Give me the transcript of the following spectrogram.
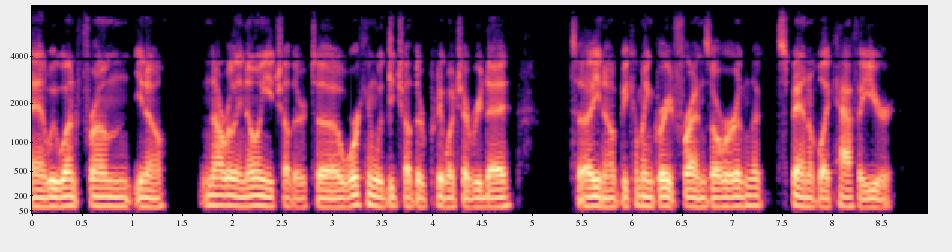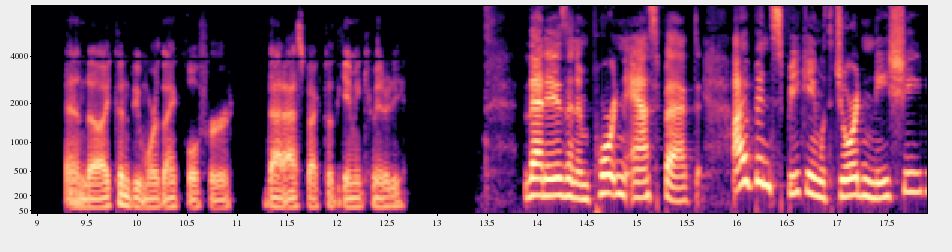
and we went from you know not really knowing each other to working with each other pretty much every day to you know becoming great friends over in the span of like half a year. And uh, I couldn't be more thankful for that aspect of the gaming community. That is an important aspect. I've been speaking with Jordan Nishi,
